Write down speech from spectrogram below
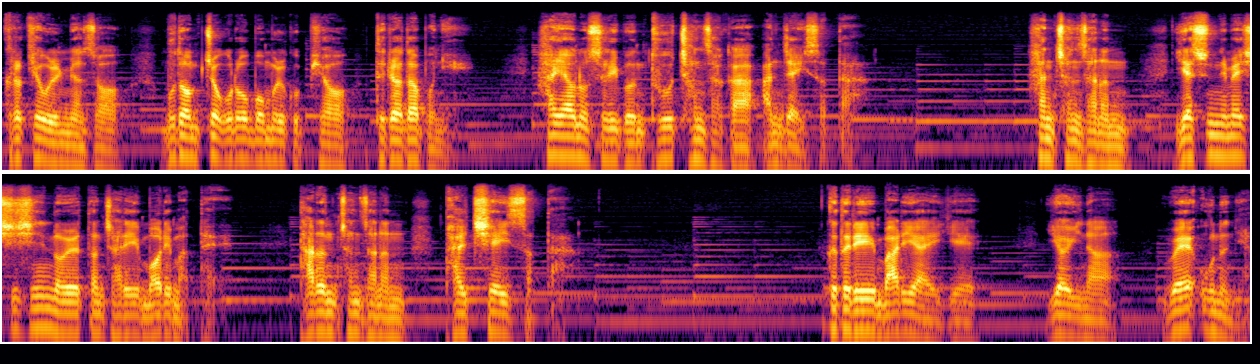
그렇게 울면서 무덤 쪽으로 몸을 굽혀 들여다보니 하얀 옷을 입은 두 천사가 앉아 있었다. 한 천사는 예수님의 시신이 놓였던 자리 머리맡에, 다른 천사는 발치에 있었다. 그들이 마리아에게 여인아 왜 우느냐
